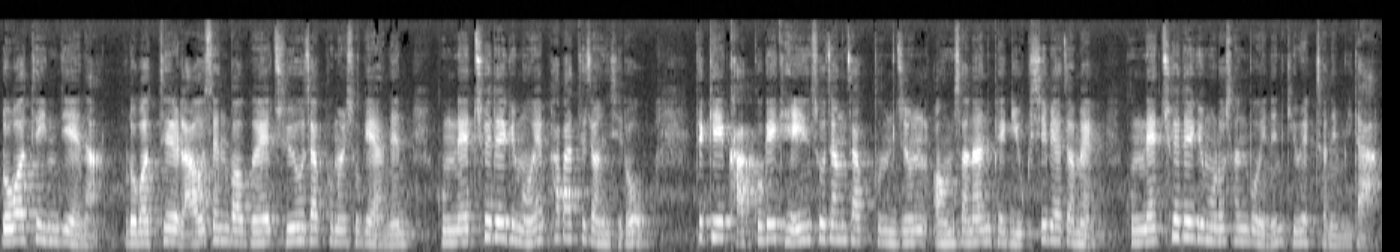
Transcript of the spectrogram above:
로버트 인디애나, 로버트 라우센버그의 주요 작품을 소개하는 국내 최대 규모의 팝아트 전시로 특히 각국의 개인 소장 작품 중 엄선한 160여 점을 국내 최대 규모로 선보이는 기획전입니다.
